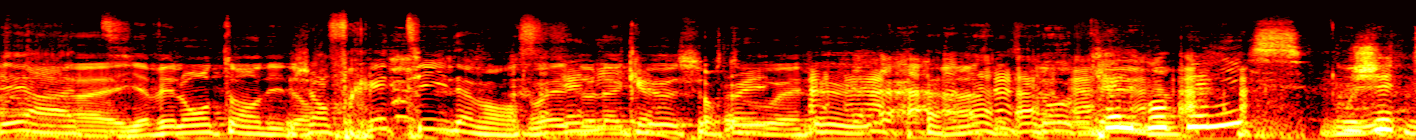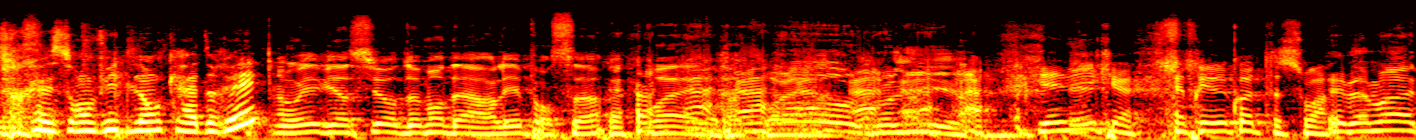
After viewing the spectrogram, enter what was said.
J'ai hâte. Ouais, Il y avait longtemps, dis donc. J'en frétille d'avance. Ouais, de la queue surtout, Oui, ouais. oui, oui. Quel beau pénis J'ai très envie de l'encadrer. Oui, bien sûr, demande à Harley pour ça. Oh, joli. Yannick, t'as prévu quoi ce soir? Eh ben moi,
